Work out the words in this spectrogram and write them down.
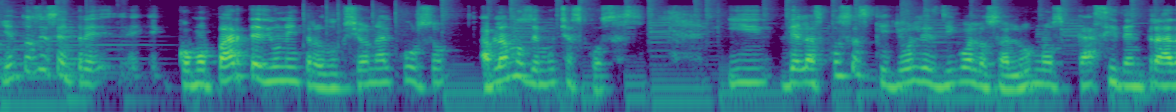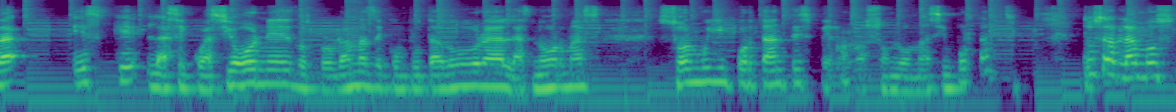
Y entonces, entre, como parte de una introducción al curso, hablamos de muchas cosas. Y de las cosas que yo les digo a los alumnos casi de entrada es que las ecuaciones, los programas de computadora, las normas son muy importantes, pero no son lo más importante. Entonces hablamos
